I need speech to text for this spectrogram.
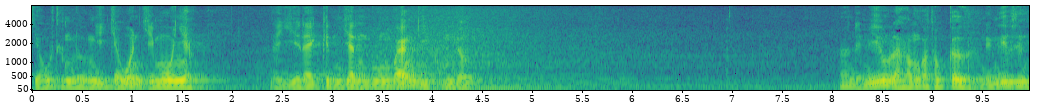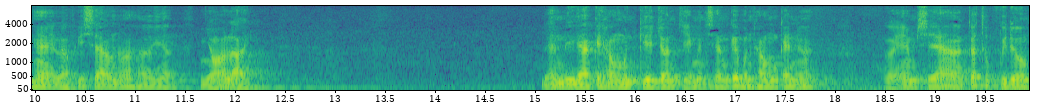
chủ thương lượng với chủ anh chị mua nha. Để về đây kinh doanh, buôn bán gì cũng được. À, điểm yếu là không có thổ cư. Điểm yếu thứ hai là phía sau nó hơi à, nhỏ lại. Để em đi ra cái hông bên kia cho anh chị mình xem cái bên hông cái nữa rồi em sẽ ờ, kết thúc video.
